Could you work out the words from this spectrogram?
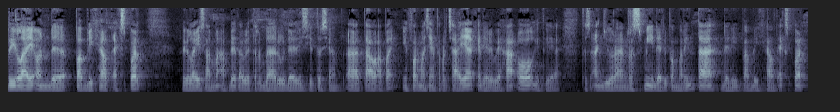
Rely on the public health expert. Rely sama update-update terbaru dari situs yang uh, tahu apa informasi yang terpercaya kayak dari WHO gitu ya. Terus anjuran resmi dari pemerintah, dari public health expert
